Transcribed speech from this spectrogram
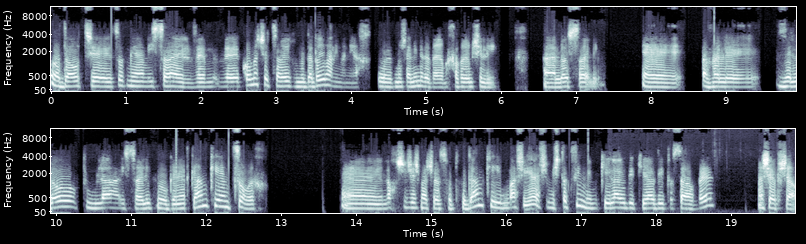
ההודעות שיוצאות מישראל וכל מה שצריך, מדברים אני מניח, כמו שאני מדבר עם החברים שלי, הלא ישראלים. אבל זה לא פעולה ישראלית מאורגנת, גם כי אין צורך. לא חושב שיש משהו לעשות, וגם כי מה שיש, משתתפים עם קהילה יהודית, קהילה יהודית עושה הרבה, מה שאפשר.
